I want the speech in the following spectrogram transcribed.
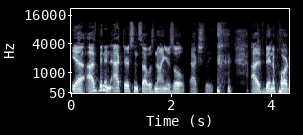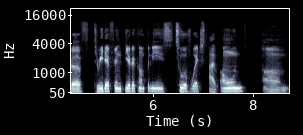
Yeah, I've been an actor since I was nine years old, actually. I've been a part of three different theater companies, two of which I've owned. Um,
